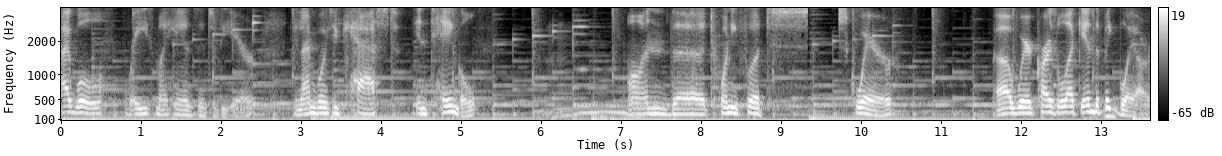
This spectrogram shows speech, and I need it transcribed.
I will raise my hands into the air, and I'm going to cast Entangle on the 20 foot square uh, where Karzelek and the big boy are.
